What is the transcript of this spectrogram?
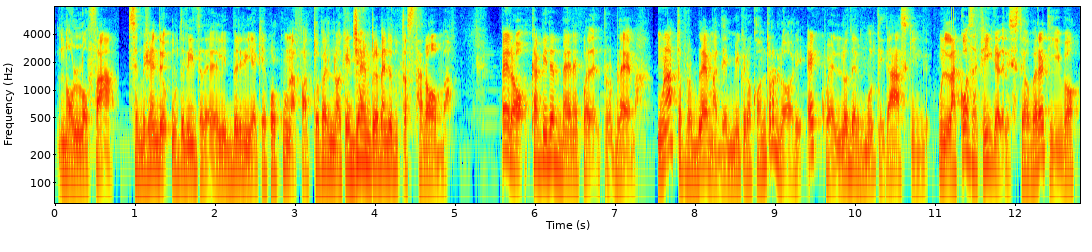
non lo fa, semplicemente utilizza delle librerie che qualcuno ha fatto per noi che già implementa tutta sta roba. Però capite bene qual è il problema. Un altro problema dei microcontrollori è quello del multitasking. La cosa figa del sistema operativo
